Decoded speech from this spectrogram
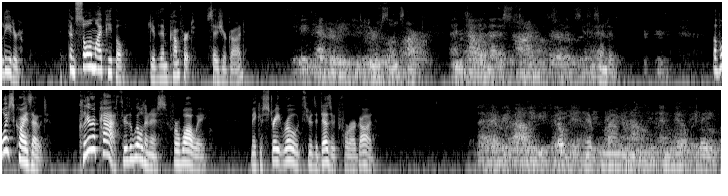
Leader, console my people, give them comfort, says your God. Speak tenderly to Jerusalem's heart and tell them that this time of service is ended. A voice cries out, Clear a path through the wilderness for Yahweh. Make a straight road through the desert for our God. Let every valley be filled in, every mountain and hill be laid.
